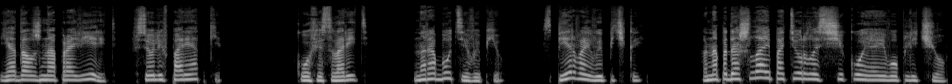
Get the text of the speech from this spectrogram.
Я должна проверить, все ли в порядке. Кофе сварить? На работе выпью. С первой выпечкой. Она подошла и потерлась щекой о его плечо.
